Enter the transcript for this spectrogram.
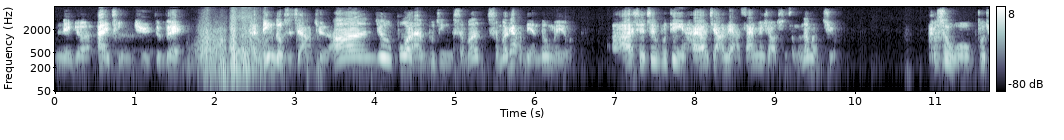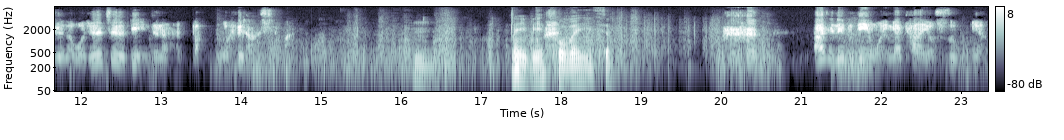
那个爱情剧，对不对？肯定都是这样觉得啊，就波澜不惊，什么什么亮点都没有，而且这部电影还要讲两三个小时，怎么那么久？可是我不觉得，我觉得这个电影真的很棒，我非常喜欢。嗯，那你别 重温一下。而且那部电影我应该看了有四五遍了。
